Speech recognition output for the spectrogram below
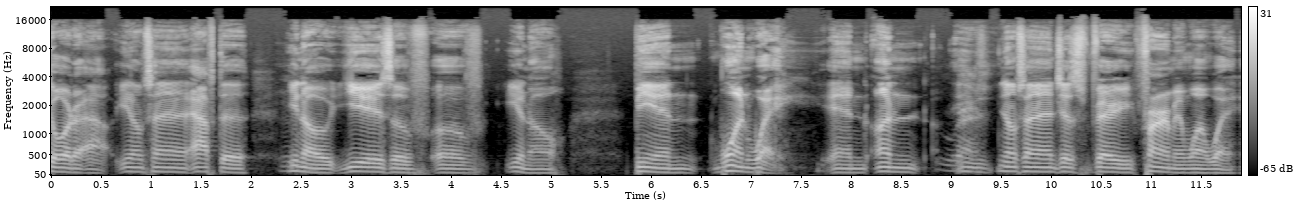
daughter out. You know what I'm saying? After you know years of of you know being one way and un, was, you know what I'm saying, just very firm in one way.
